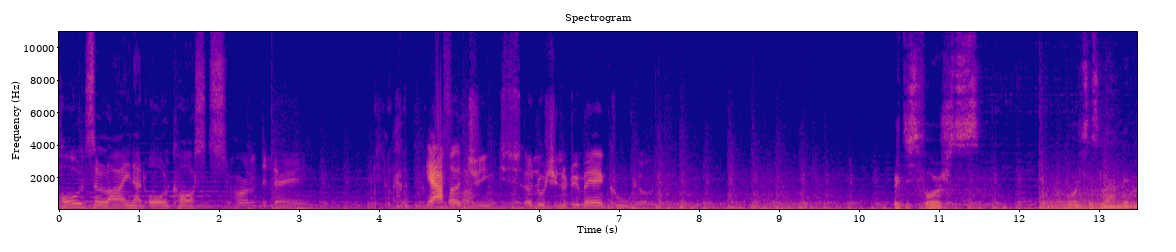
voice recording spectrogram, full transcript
Hold the line at all costs. Hold the line. Ja, for Ah, Jinx. Ah, Nå skylder du meg en cola. British force forces land in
